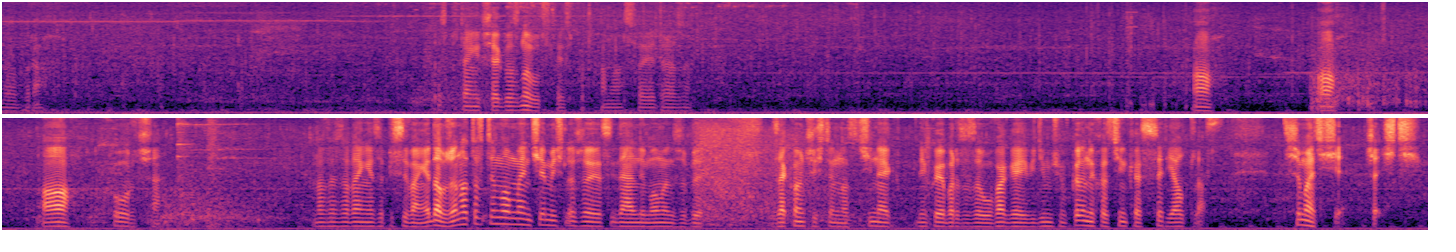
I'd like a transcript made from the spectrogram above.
Dobra. Teraz pytanie, czy ja go znowu tutaj spotkam na swojej drodze. O. O. O. Kurczę. Nowe zadanie, zapisywanie. Dobrze, no to w tym momencie myślę, że jest idealny moment, żeby zakończyć ten odcinek. Dziękuję bardzo za uwagę i widzimy się w kolejnych odcinkach z serii Outlast. Trzymajcie się. Cześć.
